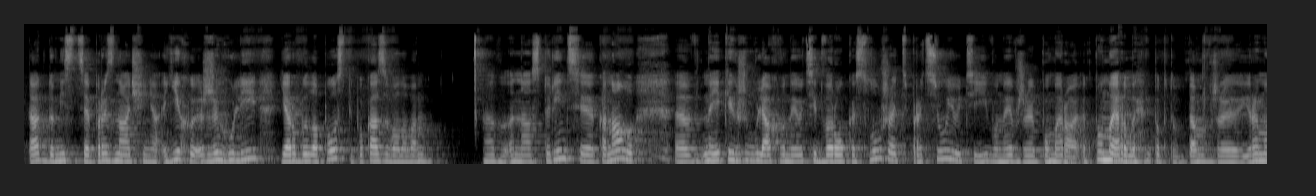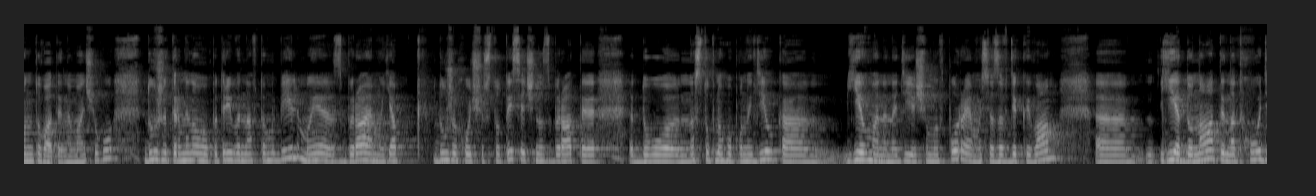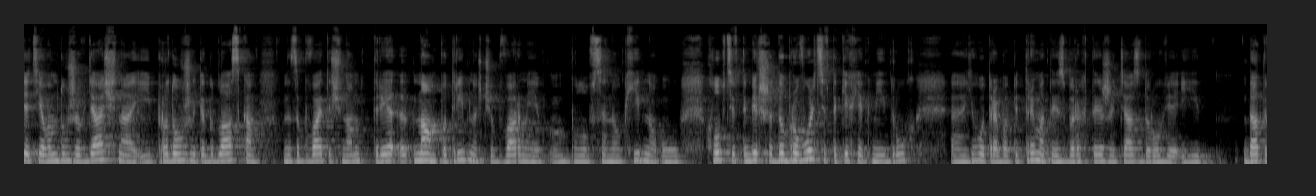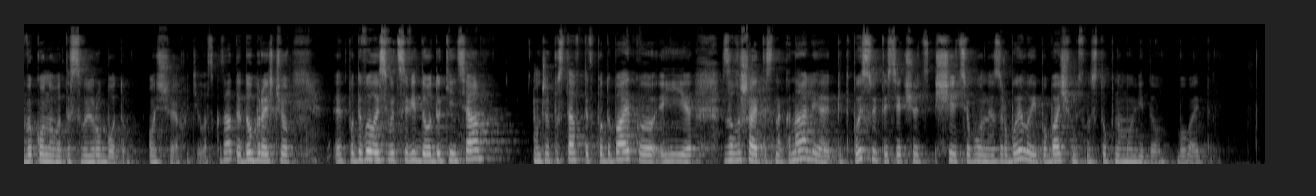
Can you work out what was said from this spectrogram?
Так, до місця призначення. Їх Жигулі. Я робила пост і показувала вам е, на сторінці каналу, е, на яких Жигулях вони оці два роки служать, працюють, і вони вже помира... померли. Тобто там вже і ремонтувати нема чого. Дуже терміново потрібен автомобіль. Ми збираємо. Я дуже хочу 100 тисяч назбирати до наступного понеділка. Є в мене надія, що ми впораємося завдяки вам. Е, Є донати, надходять. Я вам дуже вдячна і продовжуйте, будь ласка. Не забувайте, що нам нам потрібно, щоб в армії було все необхідно у хлопців, тим більше добровольців, таких як мій друг. Е, Його треба підтримати і зберегти життя, здоров'я і дати виконувати свою роботу. Ось що я хотіла сказати. Добре, що подивились ви це відео до кінця. Отже, поставте вподобайку і залишайтесь на каналі, підписуйтесь, якщо ще цього не зробили, і побачимось в наступному відео. Бувайте!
